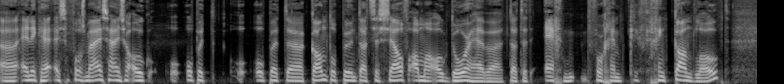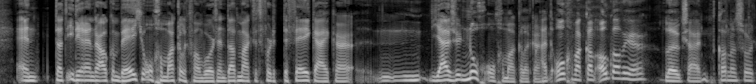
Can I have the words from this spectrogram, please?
uh, en ik, volgens mij zijn ze ook op het, op het uh, kantelpunt dat ze zelf allemaal ook doorhebben dat het echt voor geen, geen kant loopt. En dat iedereen daar ook een beetje ongemakkelijk van wordt. En dat maakt het voor de tv-kijker juist weer nog ongemakkelijker. Het ongemak kan ook wel weer leuk zijn. Het kan een soort,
